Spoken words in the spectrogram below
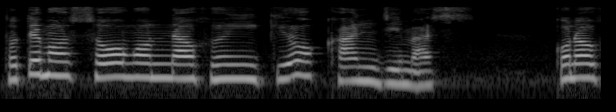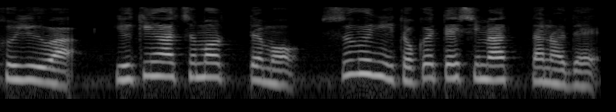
とても荘厳な雰囲気を感じます。この冬は雪が積もってもすぐに溶けてしまったので、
